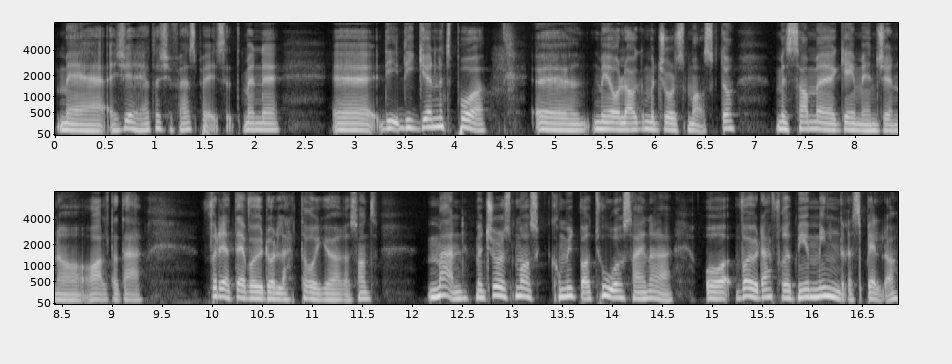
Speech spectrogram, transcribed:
med ikke, Det heter ikke fastpacet, men eh, de, de gønnet på eh, med å lage Majora's Mask, da, med samme game engine og, og alt dette her. Fordi at det var jo da lettere å gjøre. sant? Men Majora's Mask kom ut bare to år seinere, og var jo derfor et mye mindre spill. da.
